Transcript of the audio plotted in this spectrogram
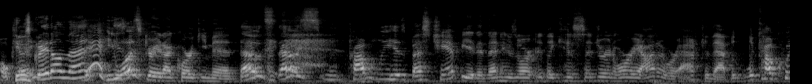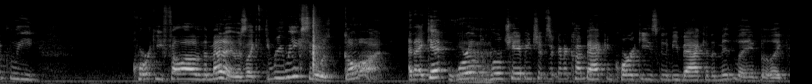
Okay. He was great on that. Yeah, he He's... was great on Corki mid. That was that was probably his best champion, and then his or like his Syndra and Orianna were after that. But look how quickly Corki fell out of the meta. It was like three weeks and it was gone. And I get world yeah. world championships are going to come back and Corki is going to be back in the mid lane, but like,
